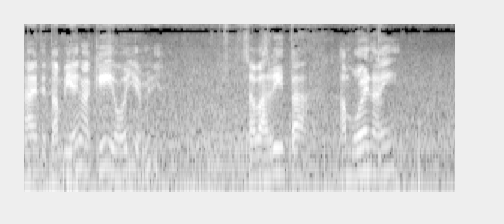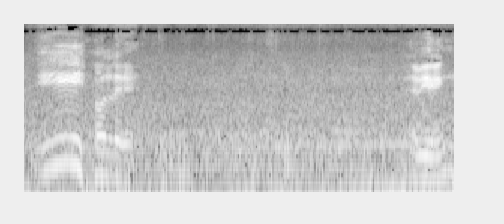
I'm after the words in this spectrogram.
La gente también aquí, óyeme. Esa barrita tan buena ahí. Híjole. Qué bien.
